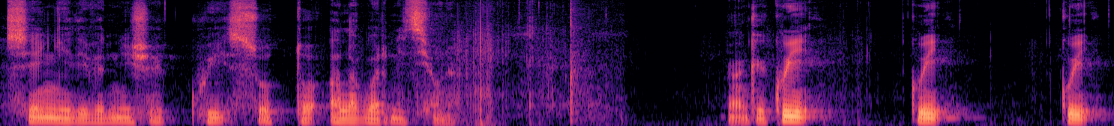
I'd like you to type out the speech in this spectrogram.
segni di vernice qui sotto alla guarnizione. Anche qui, qui, qui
